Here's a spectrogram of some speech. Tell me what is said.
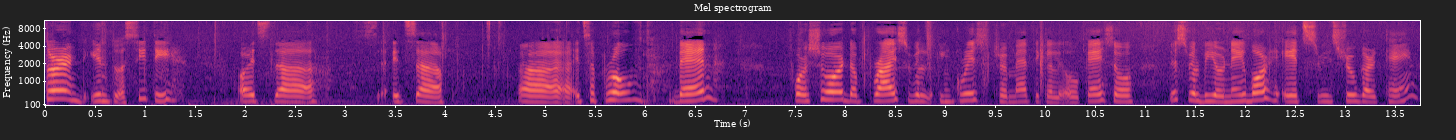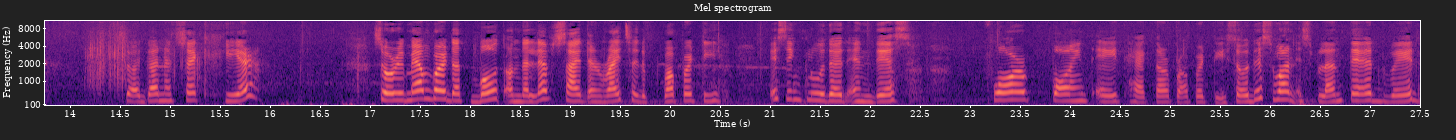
turned into a city or it's the it's uh, uh, it's approved then for sure the price will increase dramatically okay? So this will be your neighbor. It's with sugar cane. So i'm gonna check here. So remember that both on the left side and right side of the property is included in this 4.8 hectare property. So this one is planted with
